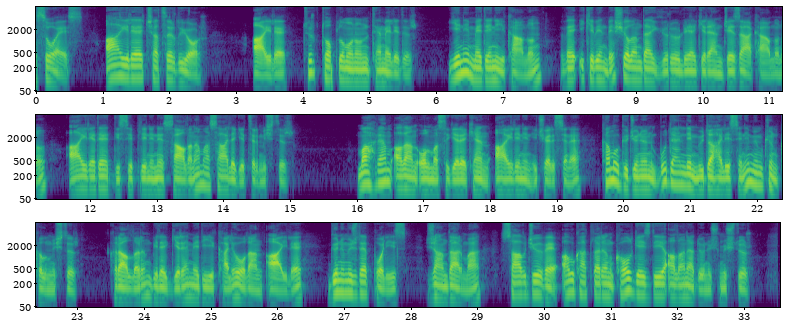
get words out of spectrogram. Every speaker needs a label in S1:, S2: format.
S1: SOS Aile çatırdıyor. Aile, Türk toplumunun temelidir. Yeni Medeni Kanun ve 2005 yılında yürürlüğe giren Ceza Kanunu, ailede disiplinini sağlanamaz hale getirmiştir. Mahrem alan olması gereken ailenin içerisine, kamu gücünün bu denli müdahalesini mümkün kılmıştır. Kralların bile giremediği kale olan aile, günümüzde polis, jandarma, savcı ve avukatların kol gezdiği alana dönüşmüştür.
